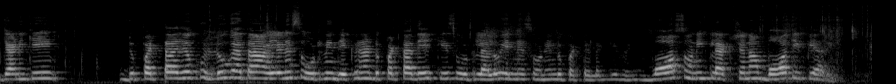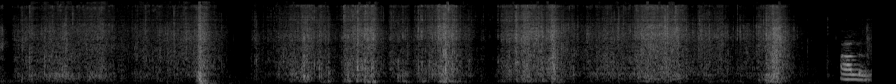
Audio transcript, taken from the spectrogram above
ਜਾਣੀ ਕਿ ਦੁਪੱਟਾ ਜੋ ਖੁੱਲੂਗਾ ਤਾਂ ਅਗਲੇ ਨੇ ਸੂਟ ਨਹੀਂ ਦੇਖਣਾ, ਦੁਪੱਟਾ ਦੇਖ ਕੇ ਸੂਟ ਲੈ ਲਓ, ਇੰਨੇ ਸੋਹਣੇ ਦੁਪੱਟੇ ਲੱਗੇ ਹੋਏ ਨੇ। ਬਹੁਤ ਸੋਹਣੀ ਕਲੈਕਸ਼ਨ ਆ, ਬਹੁਤ ਹੀ ਪਿਆਰੀ। ਆ ਲਓ ਜੀ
